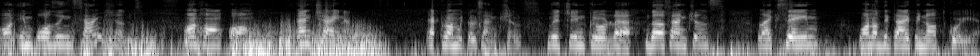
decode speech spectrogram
on imposing sanctions on Hong Kong and China, economical sanctions, which include uh, the sanctions like same one of the type in North Korea,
